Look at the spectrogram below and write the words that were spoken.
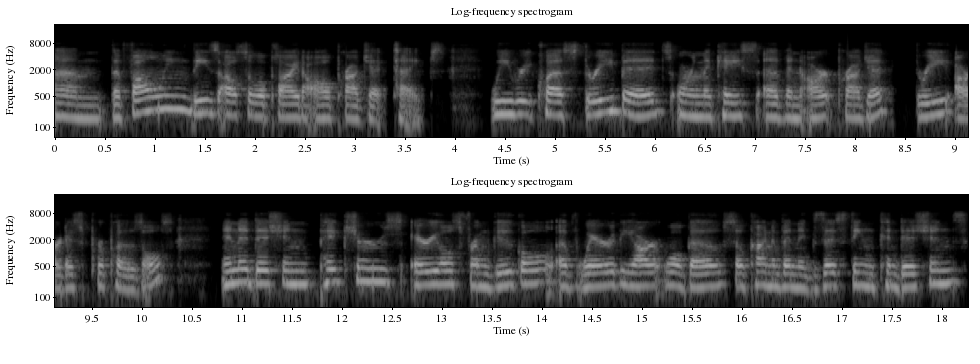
um, the following, these also apply to all project types. We request three bids, or in the case of an art project, three artist proposals. In addition, pictures, aerials from Google of where the art will go, so kind of an existing conditions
